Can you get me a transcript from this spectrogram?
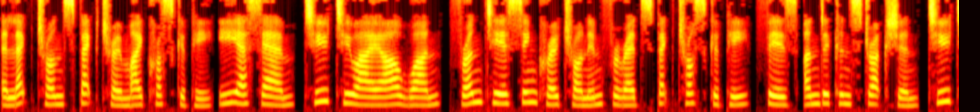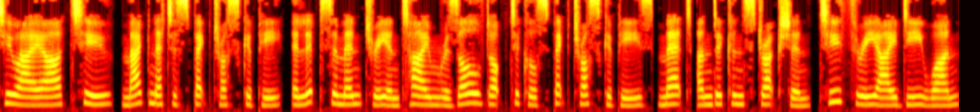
electron spectromicroscopy ESM 22IR1, frontier synchrotron infrared spectroscopy FIS under construction 22IR2, magnetospectroscopy, ellipsometry and time resolved optical spectroscopies MET under construction 23ID1,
